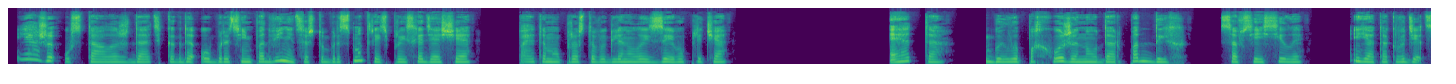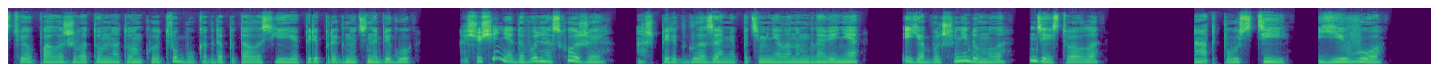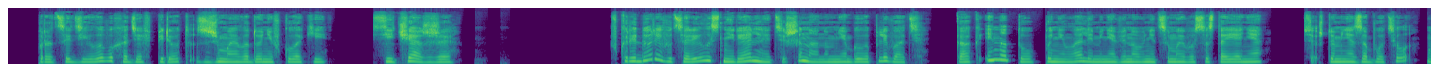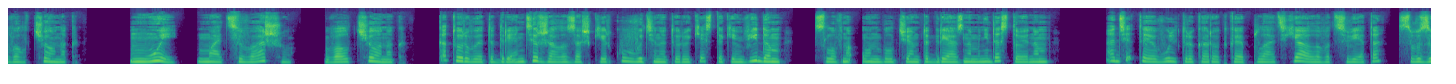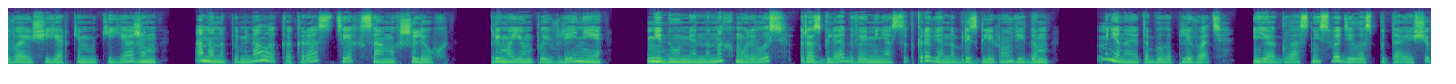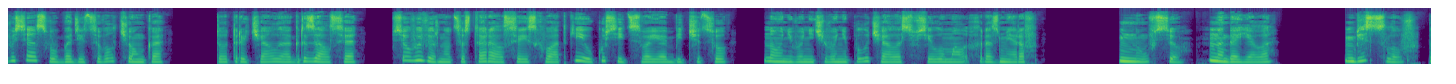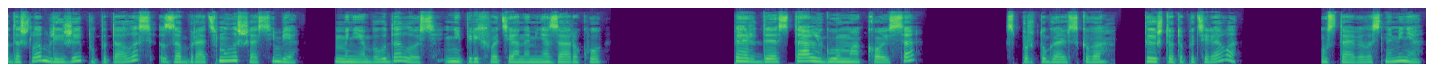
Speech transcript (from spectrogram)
Я же устала ждать, когда оборотень подвинется, чтобы рассмотреть происходящее — поэтому просто выглянула из-за его плеча. Это было похоже на удар под дых со всей силы. Я так в детстве упала животом на тонкую трубу, когда пыталась ее перепрыгнуть на бегу. Ощущения довольно схожие. Аж перед глазами потемнело на мгновение, и я больше не думала, действовала. «Отпусти его!» Процедила, выходя вперед, сжимая ладони в кулаки. «Сейчас же!» В коридоре воцарилась нереальная тишина, но мне было плевать. Как и на то, поняла ли меня виновница моего состояния. Все, что меня заботило — волчонок. Мой, мать вашу, волчонок, которого эта дрянь держала за шкирку в вытянутой руке с таким видом, словно он был чем-то грязным и недостойным. Одетая в ультракороткое платье алого цвета, с вызывающей ярким макияжем, она напоминала как раз тех самых шлюх. При моем появлении Недоуменно нахмурилась, разглядывая меня с откровенно брезгливым видом. Мне на это было плевать. Я глаз не сводила с пытающегося освободиться волчонка. Тот рычал и огрызался. Все вывернуться старался из схватки и укусить свою обидчицу, но у него ничего не получалось в силу малых размеров. Ну все, надоело. Без слов подошла ближе и попыталась забрать малыша себе. Мне бы удалось, не перехватя на меня за руку. «Пердесталь гума койса?» С португальского. «Ты что-то потеряла?» Уставилась на меня.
